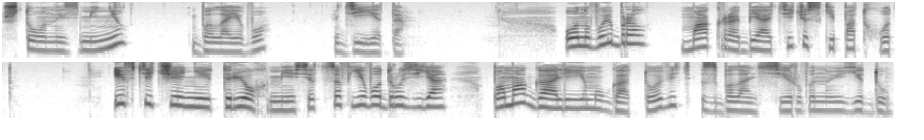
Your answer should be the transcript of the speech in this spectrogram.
что он изменил, была его диета. Он выбрал макробиотический подход. И в течение трех месяцев его друзья помогали ему готовить сбалансированную еду.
